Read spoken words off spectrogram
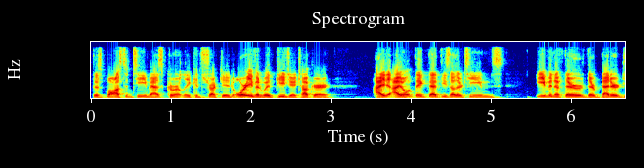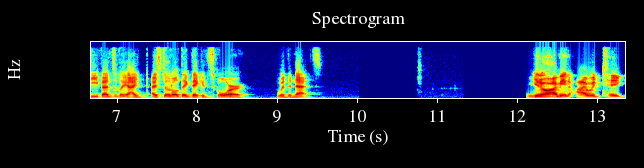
this Boston team as currently constructed, or even with PJ Tucker, I I don't think that these other teams, even if they're they're better defensively, I I still don't think they can score with the Nets. You know, I mean, I would take,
